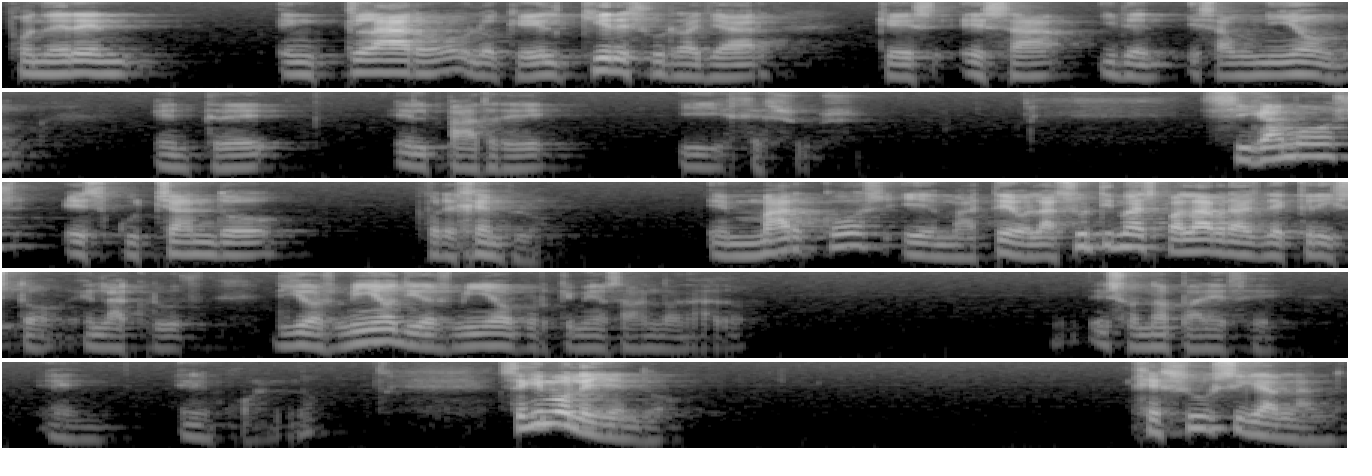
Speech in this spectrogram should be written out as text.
poner en, en, claro lo que él quiere subrayar, que es esa, esa unión entre el Padre y Jesús. Sigamos escuchando, por ejemplo, en Marcos y en Mateo, las últimas palabras de Cristo en la cruz. Dios mío, Dios mío, ¿por qué me has abandonado? Eso no aparece en, Juan. ¿no? Seguimos leyendo. Jesús sigue hablando.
